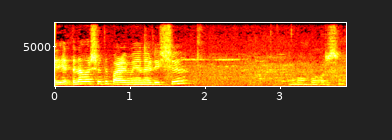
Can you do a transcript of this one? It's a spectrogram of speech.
இது எத்தனை வருஷத்து பழமையான டிஷ்ஷு? ரொம்ப வருஷம்.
